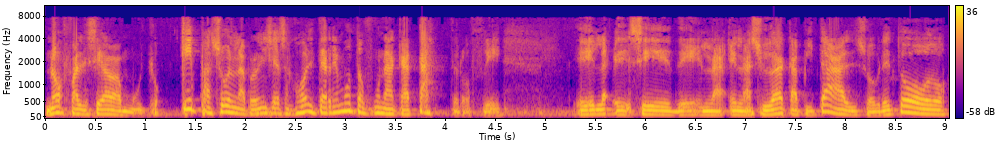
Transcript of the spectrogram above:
no falseaba mucho. ¿Qué pasó en la provincia de San Juan? El terremoto fue una catástrofe. Eh, en, la, en la ciudad capital, sobre todo,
